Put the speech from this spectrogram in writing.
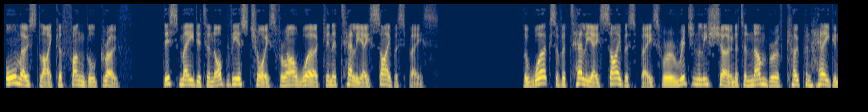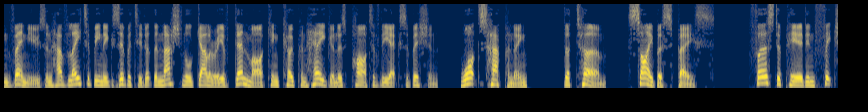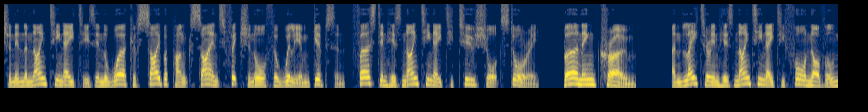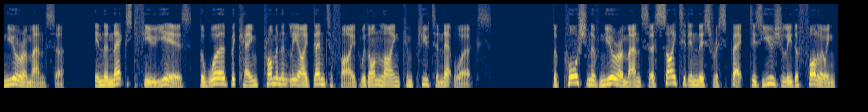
Almost like a fungal growth. This made it an obvious choice for our work in Atelier Cyberspace. The works of Atelier Cyberspace were originally shown at a number of Copenhagen venues and have later been exhibited at the National Gallery of Denmark in Copenhagen as part of the exhibition, What's Happening? The term, cyberspace, first appeared in fiction in the 1980s in the work of cyberpunk science fiction author William Gibson, first in his 1982 short story, Burning Chrome, and later in his 1984 novel Neuromancer. In the next few years, the word became prominently identified with online computer networks. The portion of Neuromancer cited in this respect is usually the following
